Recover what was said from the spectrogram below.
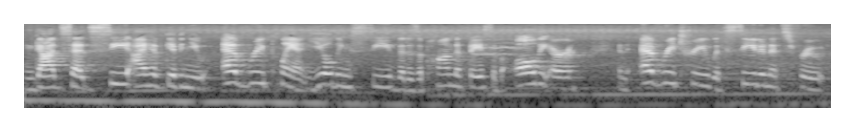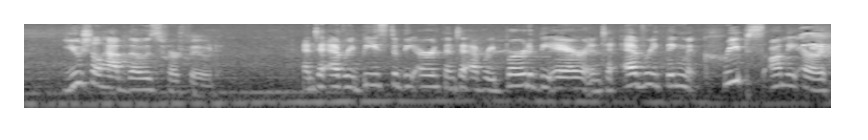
And God said, See, I have given you every plant yielding seed that is upon the face of all the earth, and every tree with seed in its fruit. You shall have those for food. And to every beast of the earth, and to every bird of the air, and to everything that creeps on the earth,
